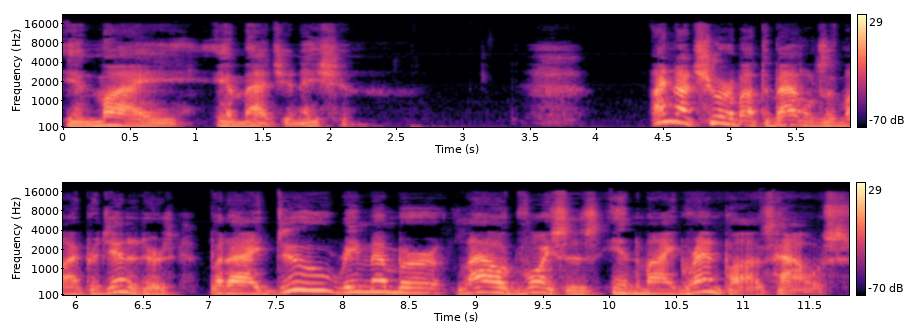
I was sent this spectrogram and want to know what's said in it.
in my imagination. I'm not sure about the battles of my progenitors, but I do remember loud voices in my grandpa's house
